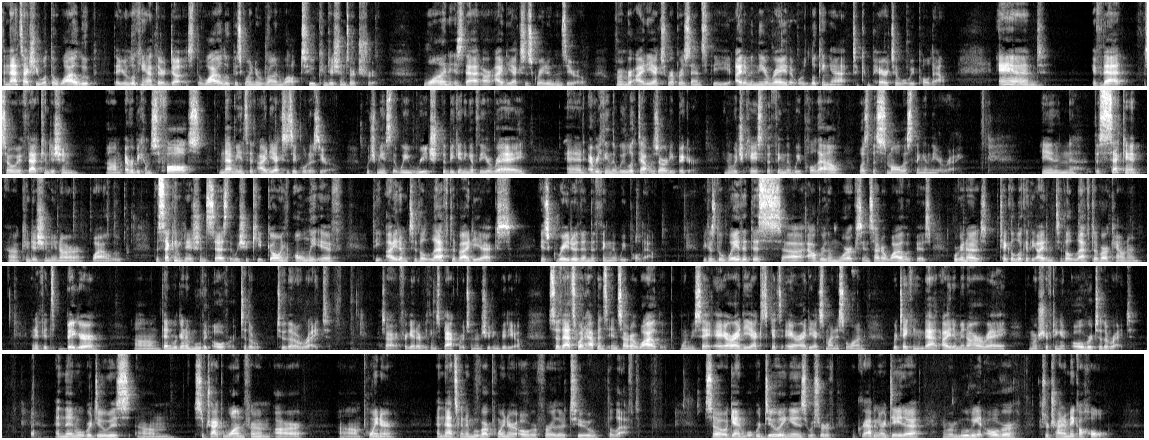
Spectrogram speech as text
And that's actually what the while loop that you're looking at there does. The while loop is going to run while two conditions are true. One is that our IDX is greater than zero, Remember, IDX represents the item in the array that we're looking at to compare to what we pulled out. And if that, so if that condition um, ever becomes false, then that means that IDX is equal to zero, which means that we reached the beginning of the array and everything that we looked at was already bigger, in which case the thing that we pulled out was the smallest thing in the array. In the second uh, condition in our while loop, the second condition says that we should keep going only if the item to the left of IDX is greater than the thing that we pulled out. Because the way that this uh, algorithm works inside our while loop is we're going to take a look at the item to the left of our counter, and if it's bigger, um, then we're going to move it over to the, to the right. Sorry, I forget everything's backwards when I'm shooting video. So that's what happens inside our while loop. When we say ARIDX gets ARIDX minus 1, we're taking that item in our array and we're shifting it over to the right. And then what we're do is um, subtract 1 from our um, pointer, and that's going to move our pointer over further to the left. So again, what we're doing is we're sort of we're grabbing our data and we're moving it over because we're trying to make a hole.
